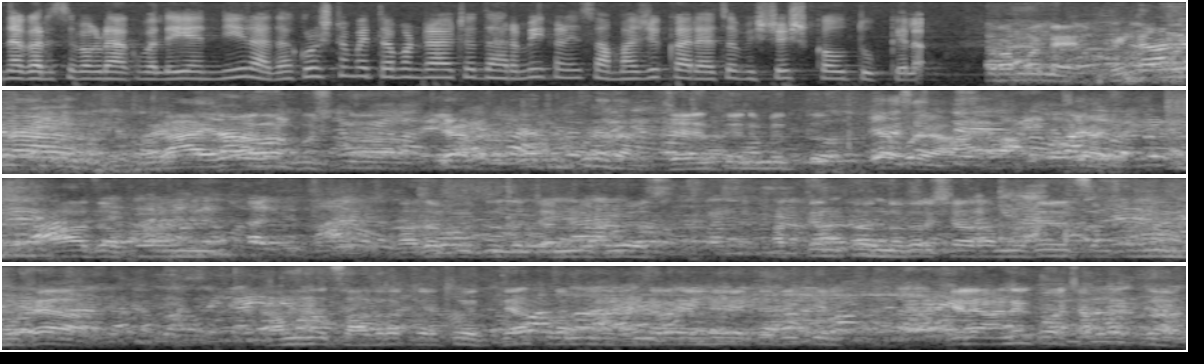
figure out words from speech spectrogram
नगरसेवक डाकवाले यांनी राधाकृष्ण मित्र मंडळाच्या धार्मिक आणि सामाजिक कार्याचं विशेष कौतुक केलं. जयंतीनिमित्त. आज आपण राधाकृष्णाचा जन्मदिवस अत्यंत नगर शहरामध्ये संपूर्ण मोठ्या प्रमाणात साजरा करतोय. त्याचप्रमाणे रंगारगल्ली येथे देखील गेल्या अनेक वर्षापासून.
